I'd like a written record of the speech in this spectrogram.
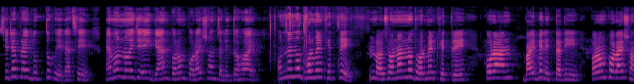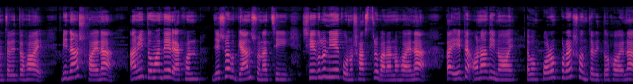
সেটা প্রায় লুপ্ত হয়ে গেছে। এমন নয় যে এই জ্ঞান পরম্পরায় সঞ্চালিত হয়। অন্যান্য ধর্মের ক্ষেত্রে বলছে অন্যান্য ধর্মের ক্ষেত্রে কোরআন, বাইবেল ইত্যাদি পরম্পরায় সঞ্চালিত হয়। বিনাশ হয় না। আমি তোমাদের এখন যেসব জ্ঞান শোনাচ্ছি, সেগুলো নিয়ে কোনো শাস্ত্র বানানো হয় না। তাই এটা অনাদি নয় এবং পরম্পরায় সঞ্চালিত হয় না।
